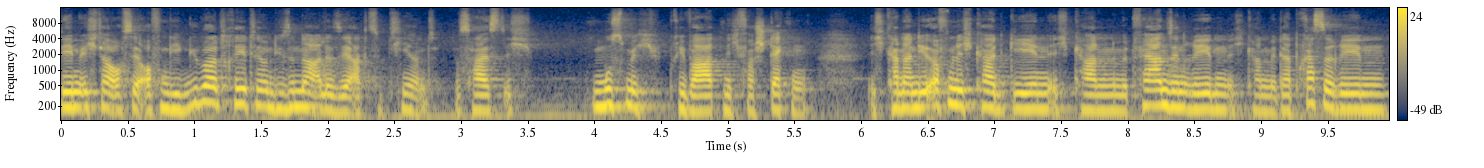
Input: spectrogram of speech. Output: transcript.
dem ich da auch sehr offen gegenübertrete und die sind da alle sehr akzeptierend. Das heißt, ich muss mich privat nicht verstecken. Ich kann an die Öffentlichkeit gehen, ich kann mit Fernsehen reden, ich kann mit der Presse reden,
